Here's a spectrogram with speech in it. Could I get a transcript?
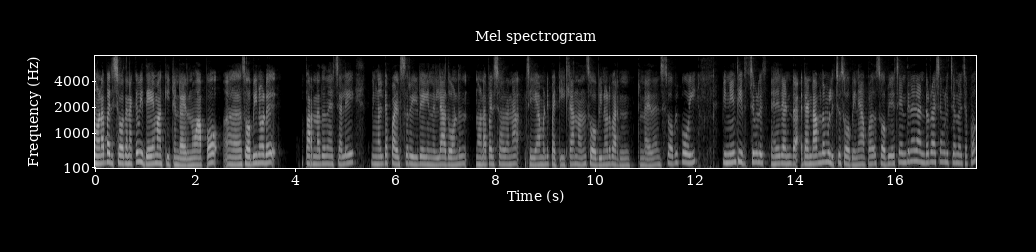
നുണ പരിശോധനക്ക് വിധേയമാക്കിയിട്ടുണ്ടായിരുന്നു. അപ്പോൾ സോബീനോട് പറഞ്ഞതെന്ന് വെച്ചാൽ നിങ്ങളുടെ പൾസ് റീഡ് ചെയ്യുന്നില്ല. അതുകൊണ്ട് നുണ പരിശോധന ചെയ്യാൻ വേണ്ടി പറ്റിയില്ല എന്നാണ് സോബിനോട് പറഞ്ഞിട്ടുണ്ടായത്. സോബി പോയി. പിന്നെയും തിരിച്ച് വിളി രണ്ട് രണ്ടാമതും വിളിച്ചു സോബിനെ. അപ്പോൾ സോബി ചോദിച്ചാൽ എന്തിനാണ് രണ്ട് പ്രാവശ്യം വിളിച്ചതെന്ന് വെച്ചപ്പോൾ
